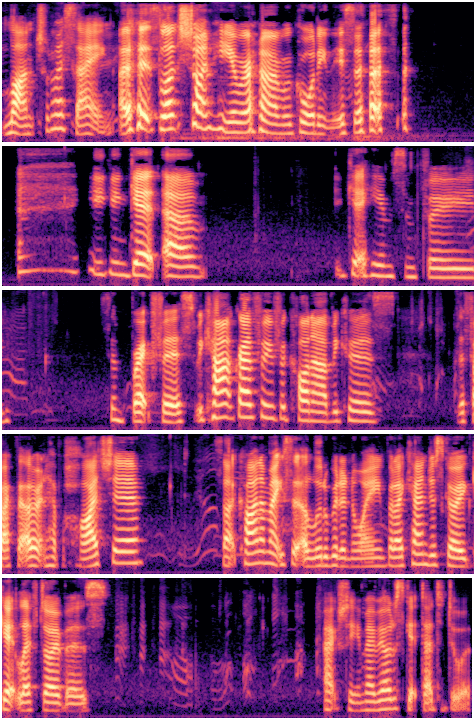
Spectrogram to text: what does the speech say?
lunch. What am I saying? it's lunchtime here where I'm recording this. You can get um get him some food, some breakfast. We can't grab food for Connor because the fact that I don't have a high chair. So it kind of makes it a little bit annoying, but I can just go get leftovers. Actually, maybe I'll just get Dad to do it.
